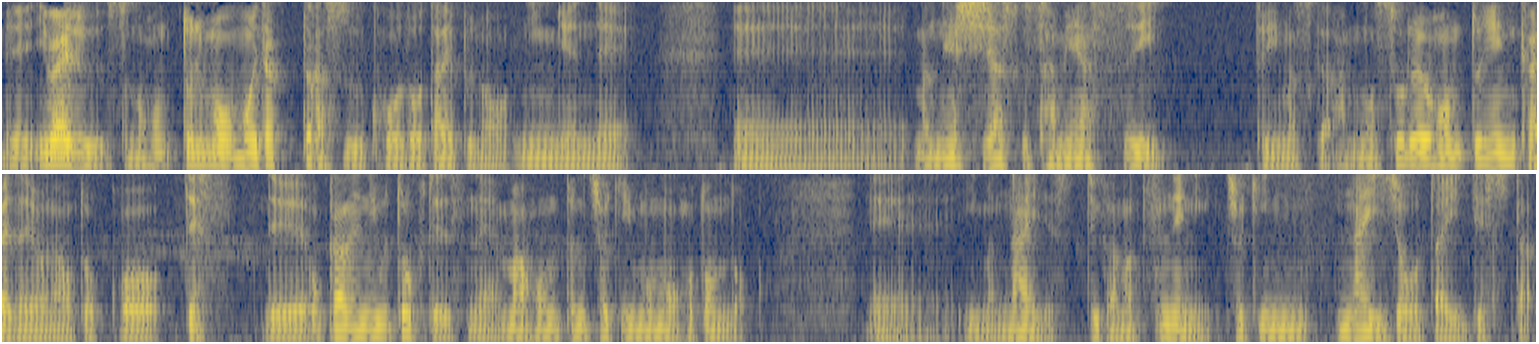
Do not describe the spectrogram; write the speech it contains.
で、いわゆる、その本当にもう思い立ったらすぐ行動タイプの人間で、えー、まあ、熱しやすく冷めやすいと言いますか、もうそれを本当に絵に描いたような男です。で、お金に疎くてですね、まあ本当に貯金ももうほとんど、えー、今ないです。っていうか、まあ常に貯金ない状態でした。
